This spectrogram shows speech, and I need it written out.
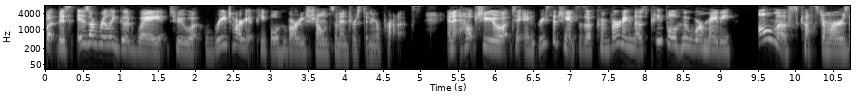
but this is a really good way to retarget people who've already shown some interest in your products. And it helps you to increase the chances of converting those people who were maybe almost customers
